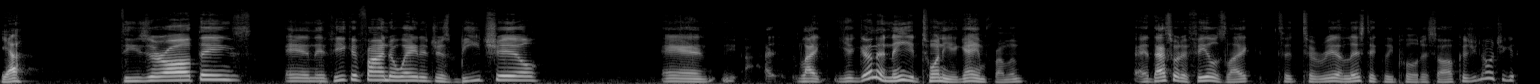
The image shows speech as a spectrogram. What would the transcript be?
Yeah, These are all things, and if he can find a way to just be chill, and like you're gonna need twenty a game from him, and that's what it feels like to to realistically pull this off. Because you know what you get.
